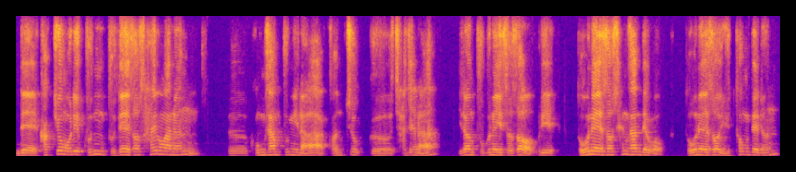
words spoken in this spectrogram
네, 각종 우리 군 부대에서 사용하는 그 공산품이나 건축 그 자재나 이런 부분에 있어서 우리 도내에서 생산되고 도내에서 유통되는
